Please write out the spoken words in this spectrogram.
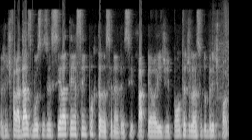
a gente falar das músicas em si, ela tem essa importância, né, desse papel aí de ponta de lança do Britpop.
